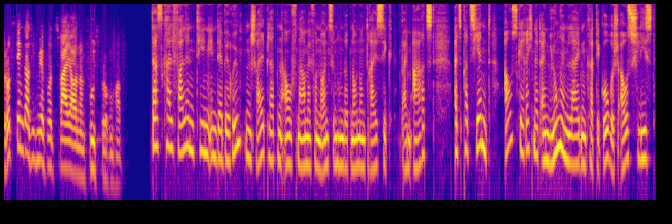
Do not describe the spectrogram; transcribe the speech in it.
Trotzdem, dass ich mir vor zwei Jahren einen Fuß gebrochen habe. Dass Karl Valentin in der berühmten Schallplattenaufnahme von 1939 beim Arzt als Patient ausgerechnet ein Lungenleiden kategorisch ausschließt,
